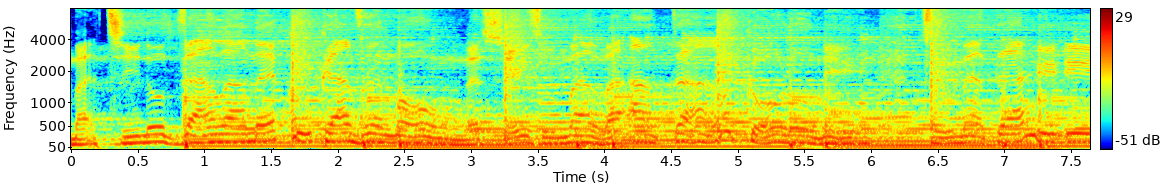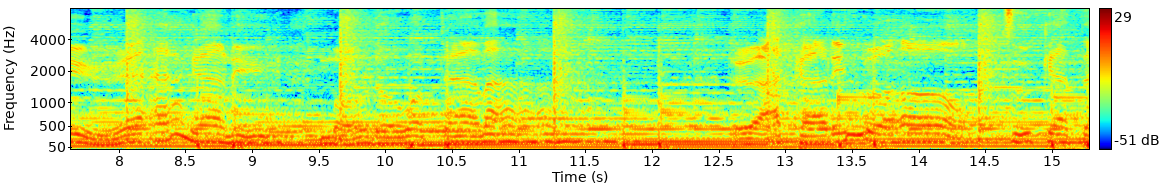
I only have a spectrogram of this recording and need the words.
街のざわめく風も寝静まった頃に冷たい部屋に戻ったら明かりをつけた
